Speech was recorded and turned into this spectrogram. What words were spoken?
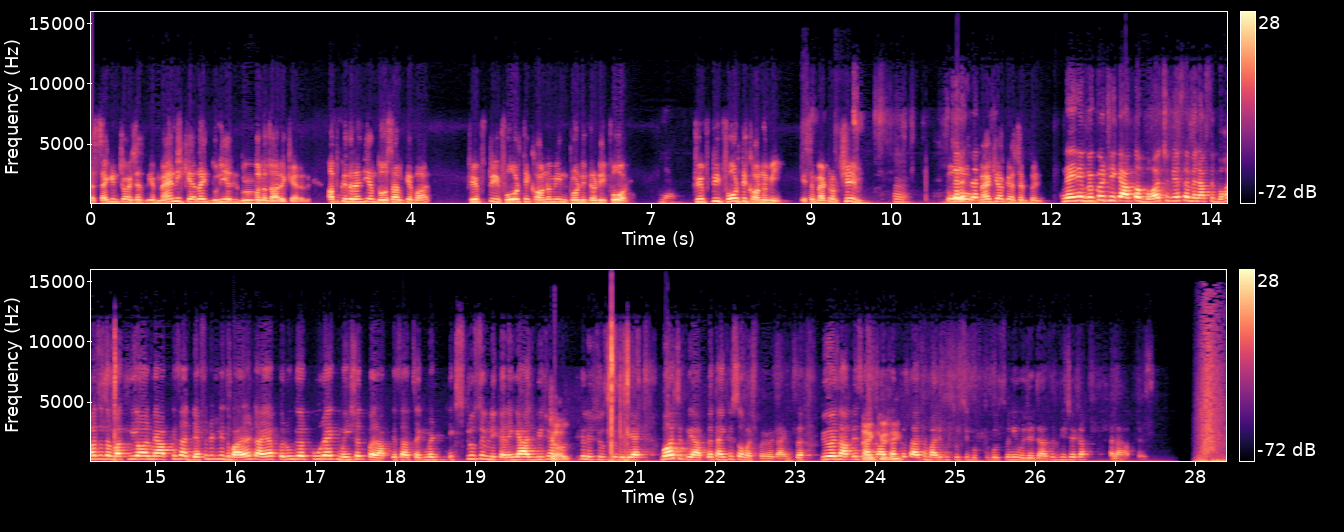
the second choice ये मैं नहीं कह रहा दुनिया के ग्लोबल अदारे कह रहे थे। अब किधर हैं जी हम? दो साल के बाद। Fifty fourth economy in twenty thirty four fifty fourth economy it's matter of shame तो मैं क्या कह सकता हूँ? नहीं नहीं बिल्कुल ठीक है। आपका बहुत शुक्रिया सर। मैंने आपसे बहुत ज़्यादा वक्त लिया और मैं आपके साथ डेफिनेटली दोबारा टाई अप करूँगी और पूरा एक मीशत पर आपके साथ सेगमेंट एक्सक्लूसिवली करेंगे। आज बीच में पॉलिटिकल इश्यूज़ पे भी लिया है। बहुत शुक्रिया आपका। Thank you so much for your time sir viewers आपने साथ आपके साथ हमारी खुशी गुफ्तु सुनी। मुझे इजाज़त दीजिएगा। अल्लाह हाफिज।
